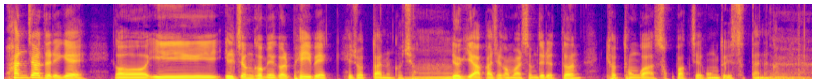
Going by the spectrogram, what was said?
환자들에게 어, 이 일정 금액을 페이백 해줬다는 거죠. 음. 여기 아까 제가 말씀드렸던 교통과 숙박 제공도 있었다는 네. 겁니다.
